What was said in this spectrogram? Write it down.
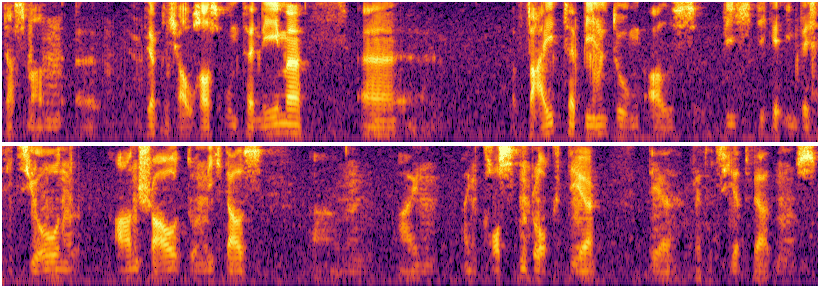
dass man äh, wirklich auch als Unternehmer Weiterbildung als wichtige Investition anschaut und nicht als ähm, ein, ein Kostenblock, der, der reduziert werden muss.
